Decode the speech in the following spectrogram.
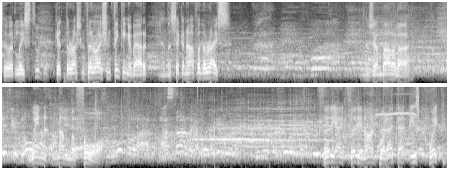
to at least get the Russian Federation thinking about it in the second half of the race. Dzhambalova, win number four. 38, 39.8, that is quick.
